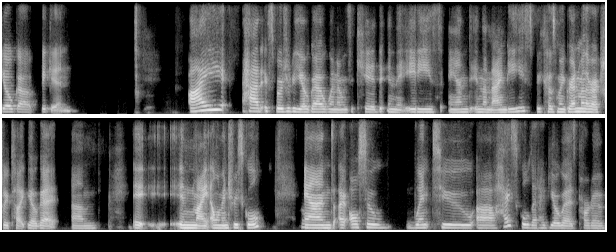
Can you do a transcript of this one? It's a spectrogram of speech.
yoga begin? I had exposure to yoga when I was a kid in the 80s and in the 90s because my grandmother actually taught yoga um, in my elementary school. Oh. And I also went to a high school that had yoga as part of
